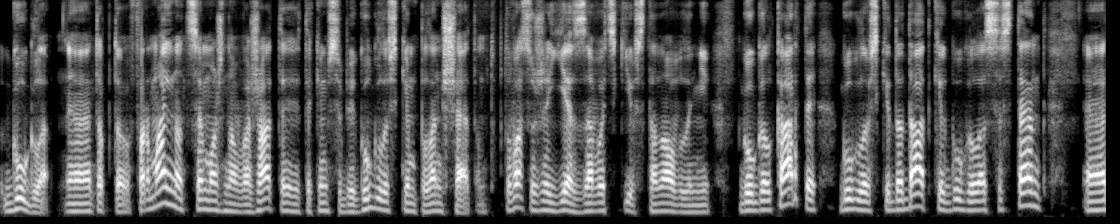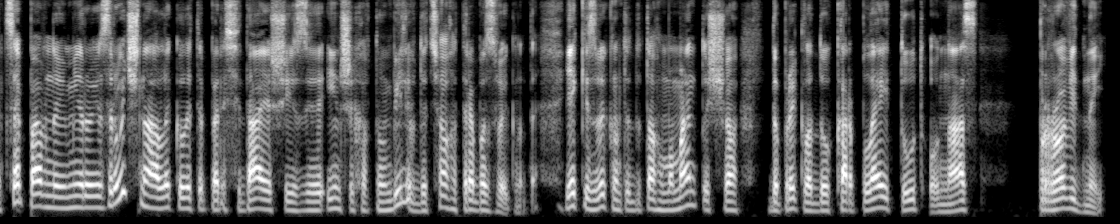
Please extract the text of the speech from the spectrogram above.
Google. Е, Тобто формально це можна вважати таким собі гугловським планшетом. Тобто у вас вже є заводські встановлені Google карти, гугловські додатки, Google Асистент. Е, Це певною мірою зручно, але коли ти пересідаєш із інших автомобілів, до цього треба звикнути. Як і звикнути до того моменту, що, до прикладу, CarPlay тут у нас провідний.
